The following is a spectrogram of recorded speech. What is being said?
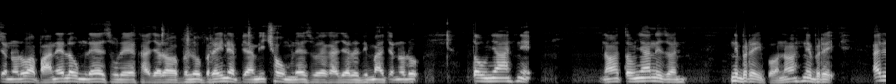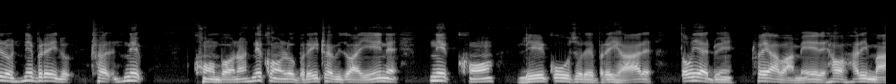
ကျွန်တော်တို့ကဘာနဲ့လုပ်မလဲဆိုတဲ့အခါကျတော့ဘယ်လို brain နဲ့ပြန်ပြီးချုပ်မလဲဆိုတဲ့အခါကျတော့ဒီမှာကျွန်တော်တို့3ညနှစ်เนาะ3ညနှစ်ဆိုနှစ် break ပေါ့เนาะနှစ် break အဲ့ဒီလိုနှစ် break လို့ထွက်နှစ်ခွန်ပေါ့เนาะနှစ်ခွန်လို့ break ထွက်ပြီးသွားရင်တဲ့နှစ်ခွန်၄ကိုဆိုတဲ့ break ဟာတဲ့3ရက်အတွင်းထွက်ရပါမယ်တဲ့ဟောဟာဒီမှာ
